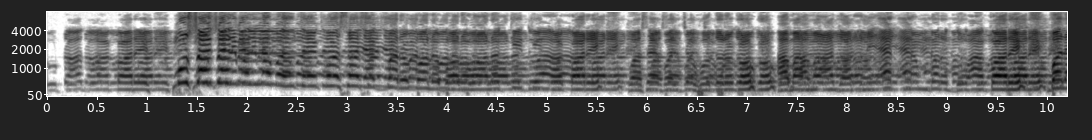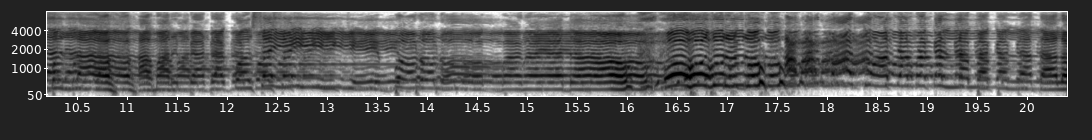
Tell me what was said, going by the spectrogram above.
দুটা দোয়া করে। মুসা কালিমুল্লাহ বলতে কসাই একবার বলো বলো বলো কি দোয়া করে? কসাই বলছে হুজুর গো আমার মা জননী এক নম্বর দোয়া করে। বলে আল্লাহ আমার বেটা কসাইকে বড় লোক বানায়া দাও। ও হুজুর গো আমার মা দোয়াতে আমাকে আল্লাহ পাক আল্লাহ তাআলা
